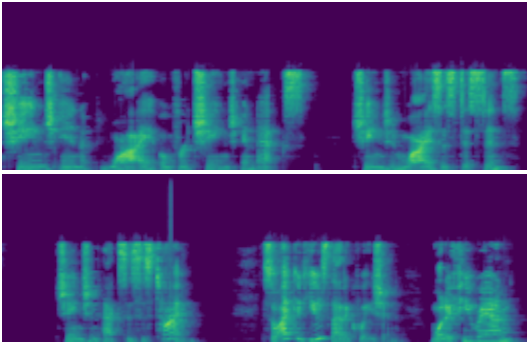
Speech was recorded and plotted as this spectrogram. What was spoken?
change in y over change in x. Change in y is his distance, change in x is his time. So I could use that equation. What if he ran,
